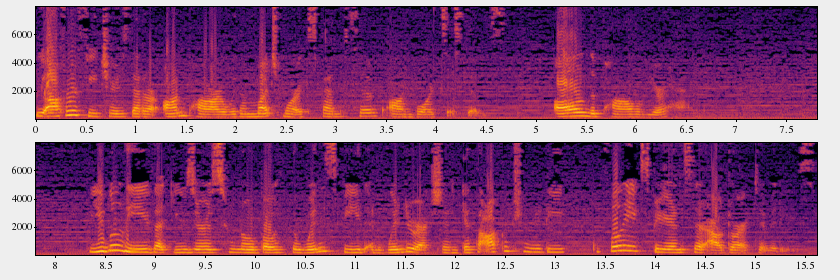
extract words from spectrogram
we offer features that are on par with a much more expensive onboard systems, all in the palm of your hand. We believe that users who know both the wind speed and wind direction get the opportunity to fully experience their outdoor activities.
